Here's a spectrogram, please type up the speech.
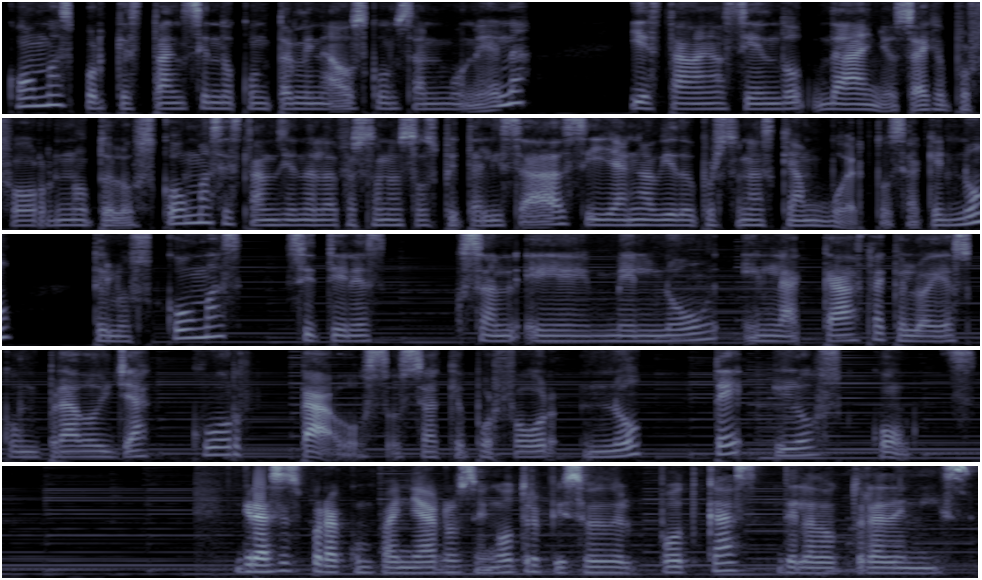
comas porque están siendo contaminados con salmonela y están haciendo daño. O sea que por favor no te los comas, están siendo las personas hospitalizadas y ya han habido personas que han muerto. O sea que no te los comas si tienes eh, melón en la casa que lo hayas comprado ya cortados. O sea que por favor no te los comas. Gracias por acompañarnos en otro episodio del podcast de la doctora Denise.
